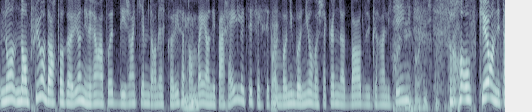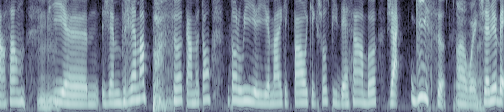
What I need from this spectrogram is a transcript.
non, non plus, on dort pas collés. On n'est vraiment pas des gens qui aiment dormir collés. Ça tombe bien, on est pareil. Là, tu sais, fait que c'est Mhm. Ouais. comme bonne nuit, bonne nuit, on va chacun de notre bord du Grand Licking. Sauf qu'on est ensemble. Mhm. Puis euh, j'aime vraiment pas ça. Quand, mettons, mettons, Louis, il a mal quelque part ou quelque chose, puis il descend en bas. J'ai ça. Ah oui. J'aime mieux, ben,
